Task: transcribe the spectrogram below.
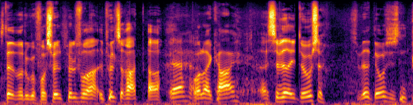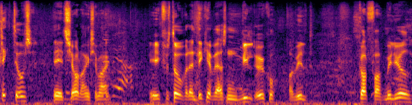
stedet, hvor du kan få svensk pølseret, pølseret og Ja. boller i kaj. Og serveret i dåse. Så ved dåse, sådan en blikdåse. Det er et sjovt arrangement. Jeg kan ikke forstå, hvordan det kan være sådan vildt øko og vildt godt for miljøet.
